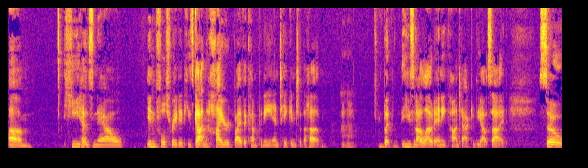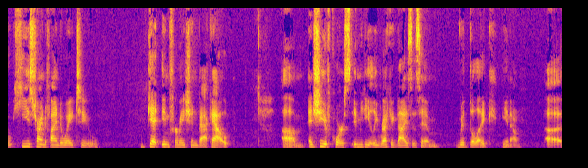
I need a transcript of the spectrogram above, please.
um, he has now infiltrated. He's gotten hired by the company and taken to the hub, but he's not allowed any contact with the outside. So he's trying to find a way to get information back out. Um, and she, of course, immediately recognizes him with the like, you know, uh,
